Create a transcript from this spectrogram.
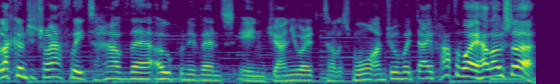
Black Country Triathletes have their open events in January. To tell us more, I'm joined by Dave Hathaway. Hello, sir.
